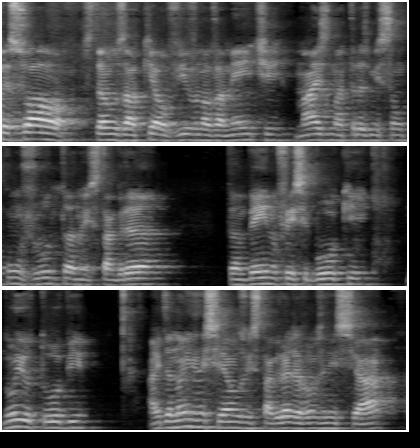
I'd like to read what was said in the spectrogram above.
pessoal, estamos aqui ao vivo novamente, mais uma transmissão conjunta no Instagram, também no Facebook, no YouTube. Ainda não iniciamos o Instagram, já vamos iniciar.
